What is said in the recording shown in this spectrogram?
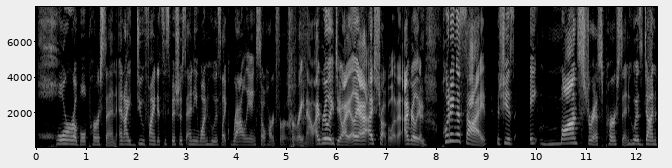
horrible person, and I do find it suspicious anyone who is like rallying so hard for her right now. I really do. I I, I struggle with it. I really do. Putting aside that she is a monstrous person who has done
